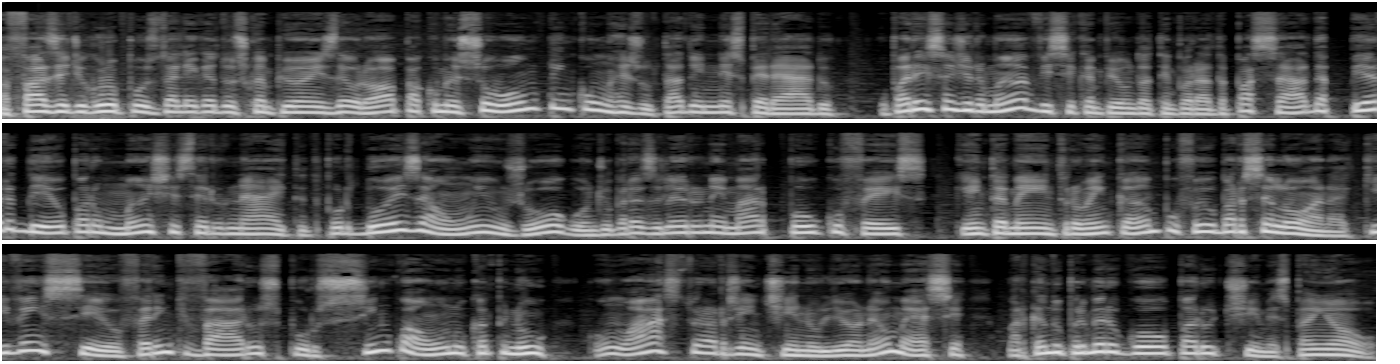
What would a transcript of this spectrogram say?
A fase de grupos da Liga dos Campeões da Europa começou ontem com um resultado inesperado. O Paris Saint-Germain, vice-campeão da temporada passada, perdeu para o Manchester United por 2 a 1 em um jogo onde o brasileiro Neymar pouco fez. Quem também entrou em campo foi o Barcelona, que venceu o Ferencváros por 5 a 1 no Camp Nou, com o astro argentino Lionel Messi marcando o primeiro gol para o time espanhol.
